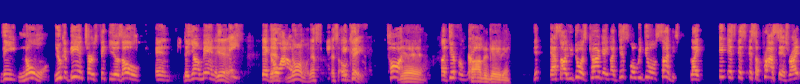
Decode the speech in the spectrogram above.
the norm. You could be in church 50 years old and the young man is yes. eight that that's go out. normal. That's that's okay. Taught yeah. a different way. Congregating. That's all you do is congregate. Like this is what we do on Sundays. Like it, it's it's it's a process, right?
